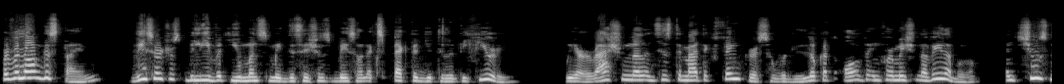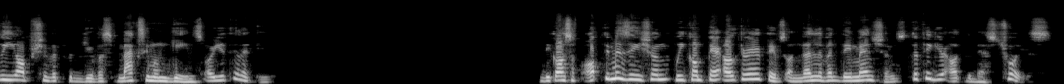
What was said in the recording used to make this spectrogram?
For the longest time, Researchers believe that humans made decisions based on expected utility theory. We are rational and systematic thinkers who would look at all the information available and choose the option that would give us maximum gains or utility. Because of optimization, we compare alternatives on relevant dimensions to figure out the best choice.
